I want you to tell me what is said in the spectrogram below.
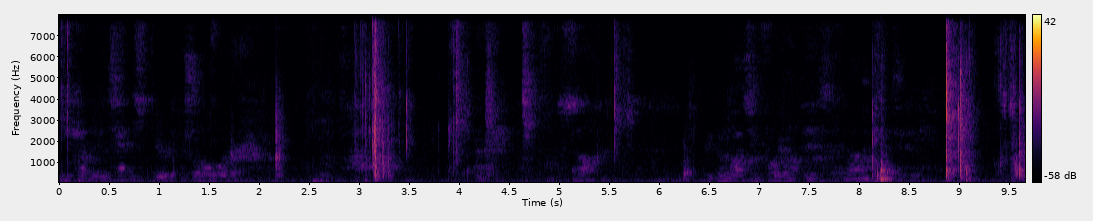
Decoming 10 Spirit Patrol order. So, We've been watching for you all day, sir. Allow me to activity.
